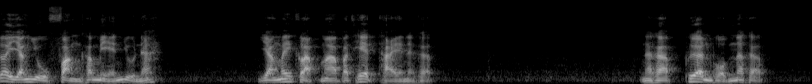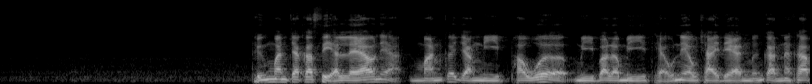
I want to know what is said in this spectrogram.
ก็ยังอยู่ฝั่งเขมรอยู่นะ ยังไม่กลับมาประเทศไทยนะครับ นะครับ เพื่อนผมนะครับ ถึงมันจะเกษียณแล้วเนี่ย มันก็ยังมี power มีบารมีแถวแนวชายแดนเหมือนกันนะครับ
